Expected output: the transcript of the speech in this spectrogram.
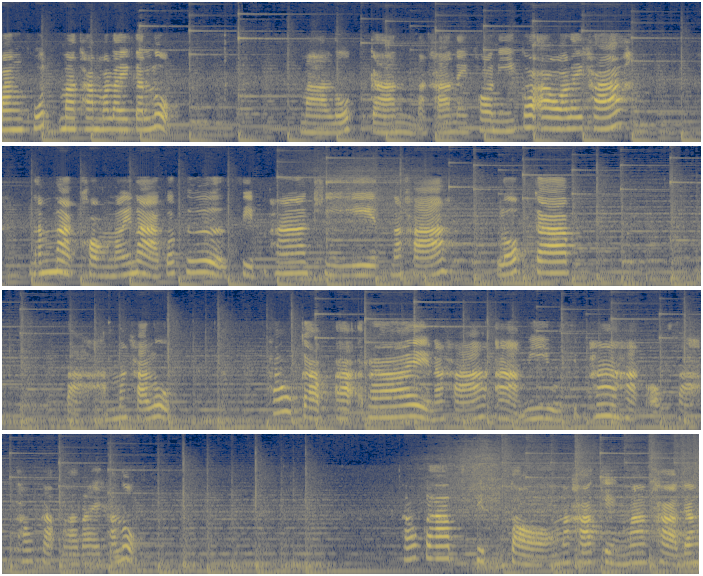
มังคุดมาทำอะไรกันลูก มาลบกันนะคะ ในข้อนี้ก็เอาอะไรคะ น้ำหนักของน้อยหนาก็คือ 15 ขีดนะคะ ลบกับ 3 นะคะลูก เท่ากับอะไรนะคะ อ่ามีอยู่ 15หักออก 3 เท่ากับอะไรคะลูก เท่ากับ 12 นะคะ เก่งมากค่ะ ดัง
